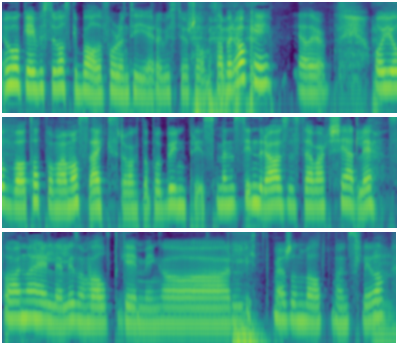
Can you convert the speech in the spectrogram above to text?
Jo, OK, hvis du vasker badet, får du en tier, og hvis du gjør sånn. Så jeg bare OK. Ja, det gjør. Og jobba og tatt på meg masse ekstravakter på bunnpris. Men Sindre har syntes det har vært kjedelig, så han har heller liksom valgt gaming og litt mer sånn latmannslig, da. Mm.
